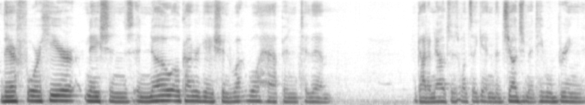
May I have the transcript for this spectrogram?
Therefore, hear nations and know, O congregation, what will happen to them. God announces once again the judgment he will bring,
